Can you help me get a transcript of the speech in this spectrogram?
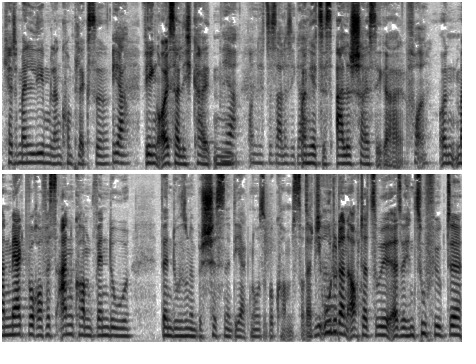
ich hatte mein Leben lang Komplexe Ja. wegen Äußerlichkeiten. Ja, und jetzt ist alles egal. Und jetzt ist alles scheißegal. Voll. Und man merkt, worauf es ankommt, wenn du wenn du so eine beschissene Diagnose bekommst. Oder wie Total. Udo dann auch dazu also hinzufügte,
